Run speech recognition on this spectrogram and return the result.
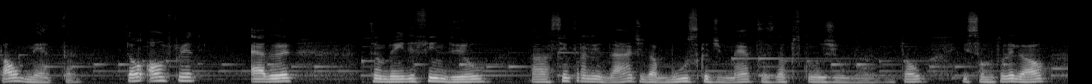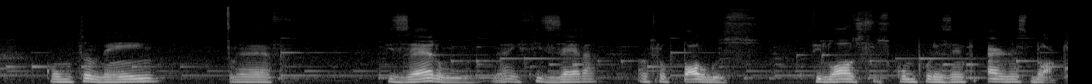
tal meta. Então, Alfred Adler também defendeu a centralidade da busca de metas na psicologia humana. Então, isso é muito legal, como também é, fizeram né, e fizeram antropólogos, filósofos, como por exemplo Ernest Bloch.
